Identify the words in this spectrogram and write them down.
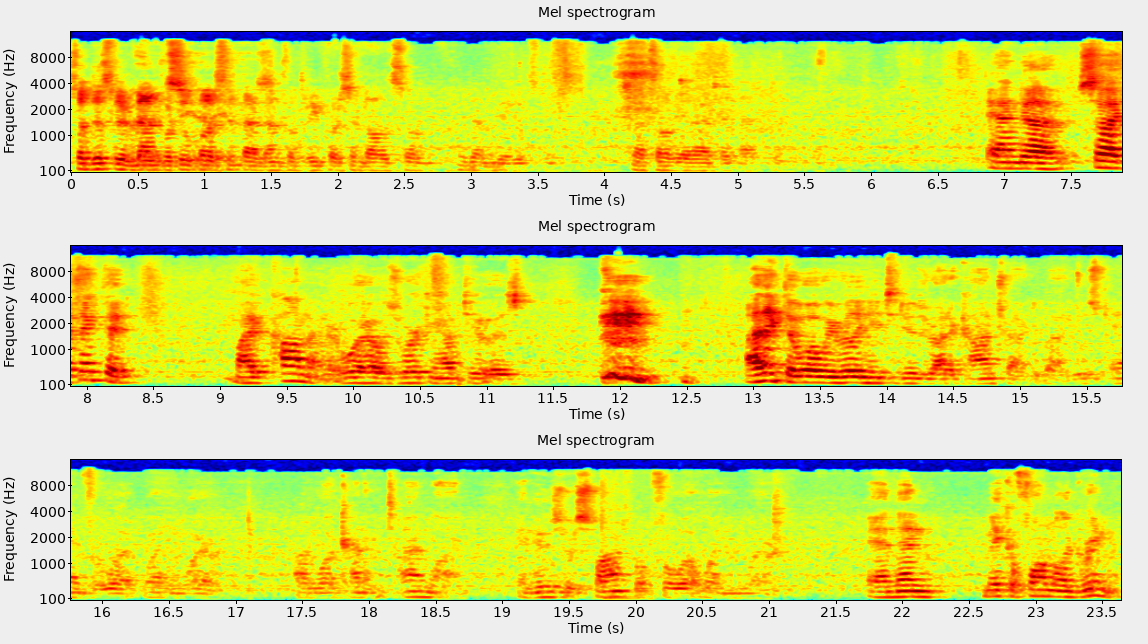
So this we've done for two percent, I've done for three percent also, we've done various things. That's how we're at at that. And uh, so I think that my comment, or what I was working up to is, I think that what we really need to do is write a contract about who's paying for what, when and where, on what kind of a timeline, and who's responsible for what, when and where. And then make a formal agreement.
